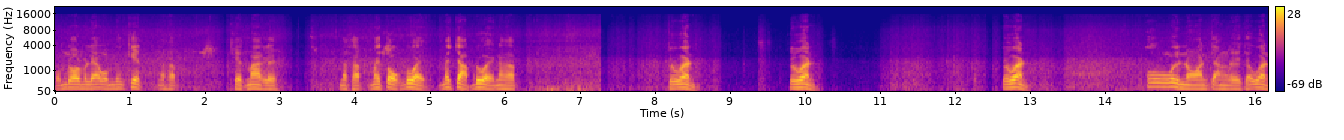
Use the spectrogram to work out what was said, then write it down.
ผมโดนมาแล้วผมถึงเข็ดนะครับ เข็ดมากเลย นะครับ ไม่ตกด้วย ไม่จับด้วยนะครับจวนจวนจวนโอ้ยนอนจังเลยเจ้าอ้วน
